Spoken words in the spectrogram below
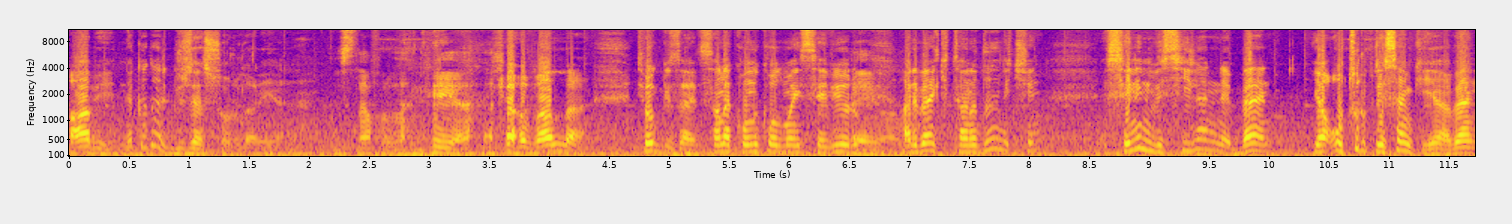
Abi ne kadar güzel sorular ya. Estağfurullah niye ya? Ya valla çok güzel. Sana konuk olmayı seviyorum. Eyvallah. Hani belki tanıdığın için senin vesilenle ben ya oturup desem ki ya ben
